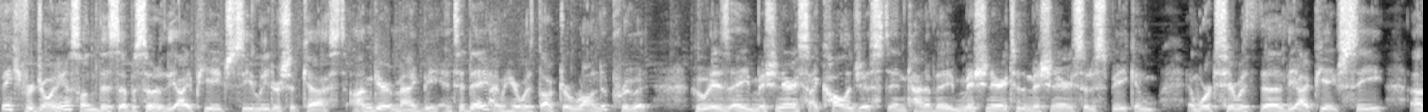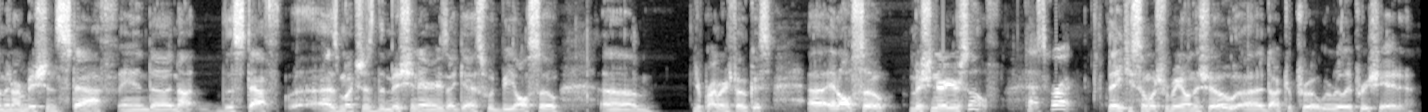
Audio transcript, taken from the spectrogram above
Thank you for joining us on this episode of the IPHC Leadership Cast. I'm Garrett Magby, and today I'm here with Dr. Rhonda Pruitt, who is a missionary psychologist and kind of a missionary to the missionary, so to speak, and, and works here with the, the IPHC um, and our mission staff, and uh, not the staff as much as the missionaries, I guess, would be also um, your primary focus, uh, and also missionary yourself. That's correct. Thank you so much for being on the show, uh, Dr. Pruitt. We really appreciate it.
